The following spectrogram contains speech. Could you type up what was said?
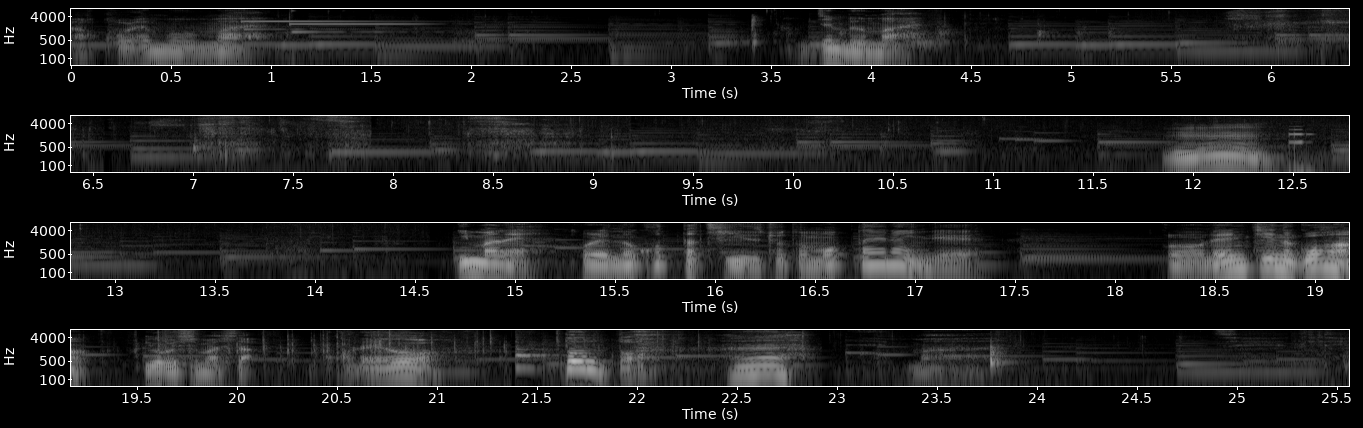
あ、これもうまい。全部うまい。うん。今ね、これ残ったチーズちょっともったいないんで、このレンチンのご飯用意しました。これを、ドンと、はあ、まあ、ぜて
